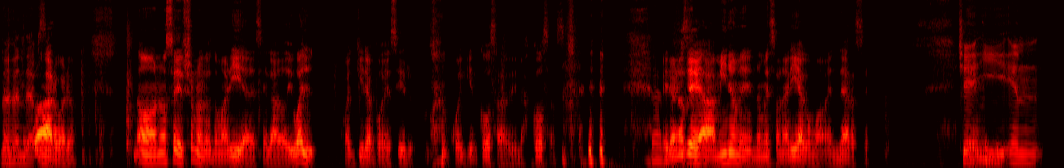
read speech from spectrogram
No es bárbaro. No, no sé, yo no lo tomaría de ese lado. Igual cualquiera puede decir cualquier cosa de las cosas. Claro. Pero no sé, a mí no me, no me sonaría como a venderse. Che, Em, y en.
